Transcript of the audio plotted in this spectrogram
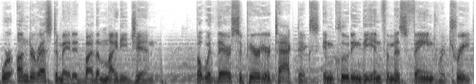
were underestimated by the mighty Jin. But with their superior tactics, including the infamous feigned retreat,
